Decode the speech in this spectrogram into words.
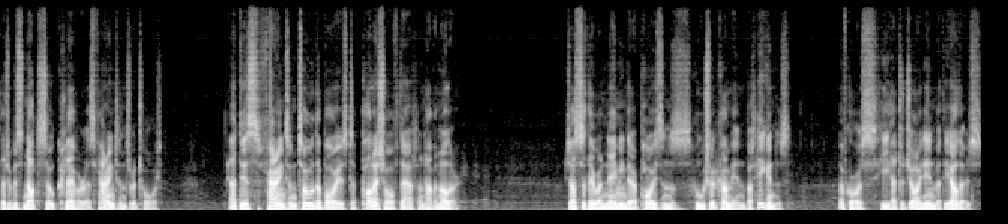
that it was not so clever as Farrington's retort. At this, Farrington told the boys to polish off that and have another. Just as they were naming their poisons, who should come in but Higgins? Of course, he had to join in with the others.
